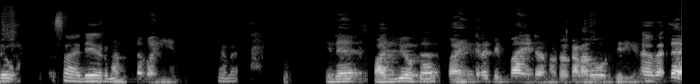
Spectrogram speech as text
ഒരു സാരിയായിരുന്നു. നല്ല ഭംഗിയുണ്ട്. അതെ. ഇത് പല്ലുമൊക്കെ ഭയങ്കര ഡിമ്പായിട്ടാണ് കേട്ടോ കളർ കൊടുത്തിരിക്കുന്നത്. അതെ.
